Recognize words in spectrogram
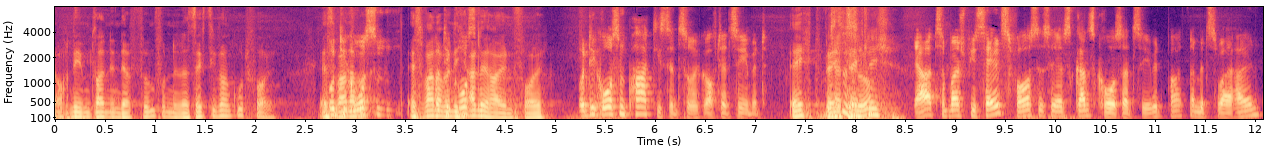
Auch nebendran in der 5 und in der 6, die waren gut voll. Es und waren die großen, aber, es waren aber nicht alle Hallen voll. Und die großen Partys sind zurück auf der Cebit. Echt? Tatsächlich. Ja, zum Beispiel Salesforce ist ja jetzt ganz großer Cebit-Partner mit zwei Hallen.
